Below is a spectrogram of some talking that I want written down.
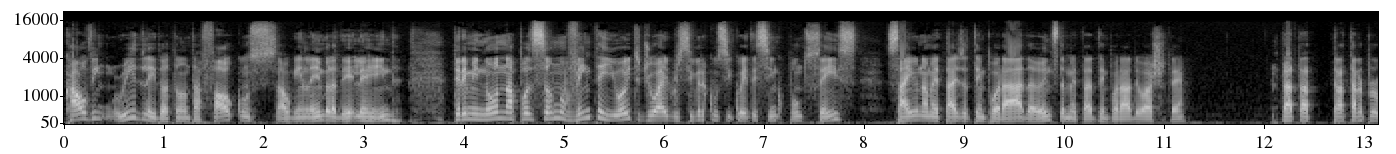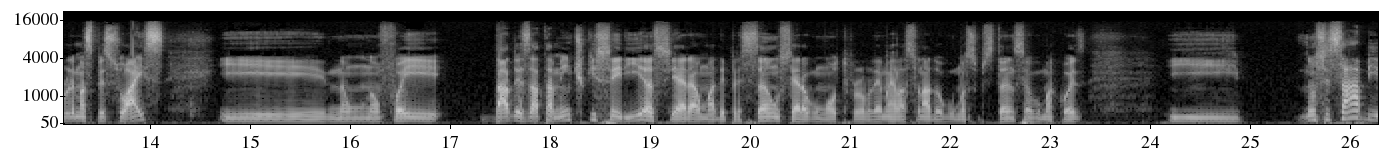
Calvin Ridley do Atlanta Falcons, alguém lembra dele ainda? Terminou na posição 98 de wide receiver com 55.6 saiu na metade da temporada, antes da metade da temporada, eu acho até, para tra tratar problemas pessoais e não, não foi dado exatamente o que seria, se era uma depressão, se era algum outro problema relacionado a alguma substância, alguma coisa. E não se sabe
